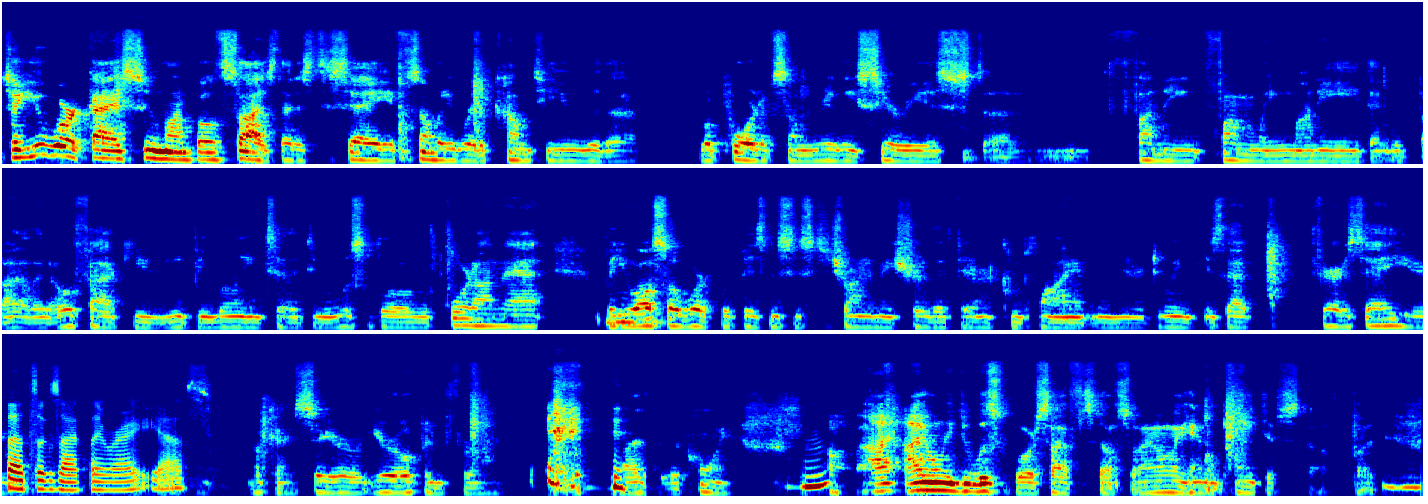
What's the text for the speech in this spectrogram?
So you work, I assume, on both sides. That is to say, if somebody were to come to you with a report of some really serious uh, funding funneling money that would violate OFAC, you, you'd be willing to do a whistleblower report on that. But you mm-hmm. also work with businesses to try and make sure that they're compliant when they're doing. Is that fair to say? You're, That's exactly right. Yes. Okay, so you're you're open for sides of the coin. Mm-hmm. Uh, I, I only do whistleblower stuff, so I only handle plaintiff stuff. But mm-hmm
